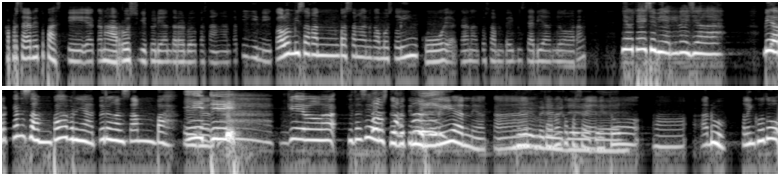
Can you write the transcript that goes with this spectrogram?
kepercayaan itu pasti ya kan harus gitu di antara dua pasangan. Tapi gini kalau misalkan pasangan kamu selingkuh ya kan atau sampai bisa diambil orang ya udah aja biarin aja lah biarkan sampah bernyatu dengan sampah ya kan? Idi. gila kita sih harus dapetin berlian ya kan? Bener, bener, karena bener, kepercayaan bener. itu eh, aduh selingkuh tuh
